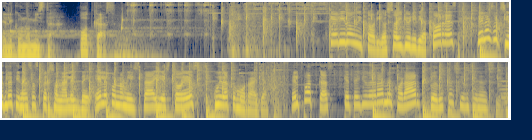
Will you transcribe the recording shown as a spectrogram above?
El Economista, podcast. Querido auditorio, soy Yuridia Torres de la sección de finanzas personales de El Economista y esto es Cuida tu morralla, el podcast que te ayudará a mejorar tu educación financiera.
